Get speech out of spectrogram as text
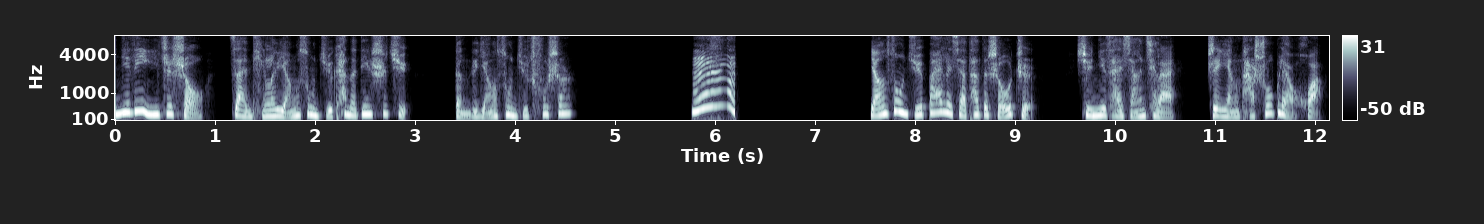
逆另一只手暂停了杨颂菊看的电视剧，等着杨颂菊出声。嗯，杨颂菊掰了下他的手指，许逆才想起来，这样他说不了话。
